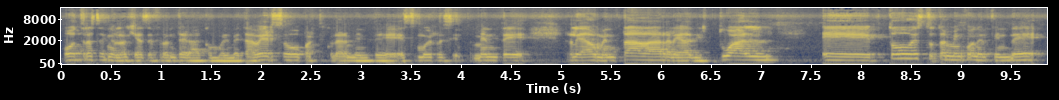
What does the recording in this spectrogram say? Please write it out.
otras tecnologías de frontera como el metaverso, particularmente es muy recientemente, realidad aumentada, realidad virtual. todo esto también con el fin de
